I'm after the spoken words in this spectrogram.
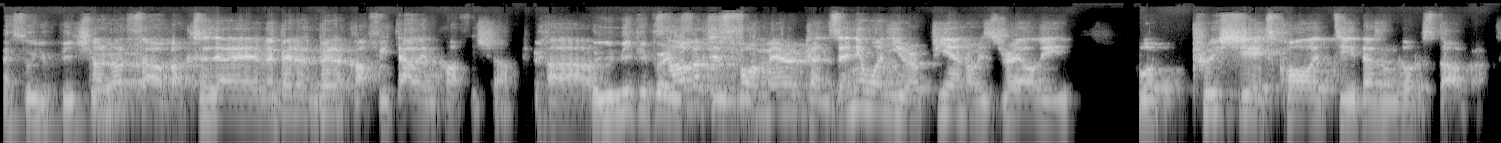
I saw your picture. No, not Starbucks. A better, better coffee, Italian coffee shop. Uh, you meet people. Starbucks is for Americans. Anyone European or Israeli who appreciates quality doesn't go to Starbucks.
